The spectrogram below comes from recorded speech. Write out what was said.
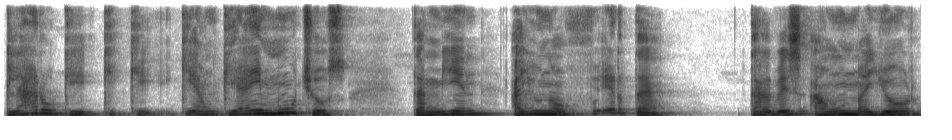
Claro que, que, aunque hay muchos, también hay una oferta, tal vez aún mayor,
